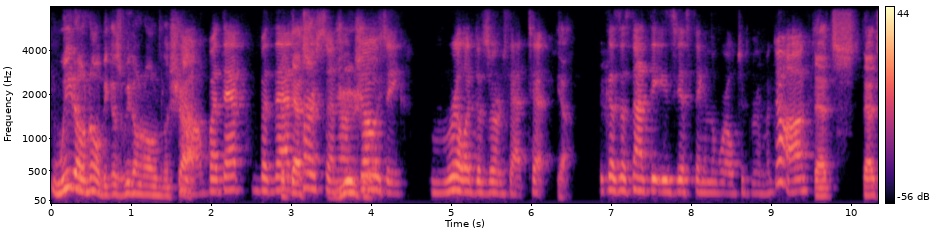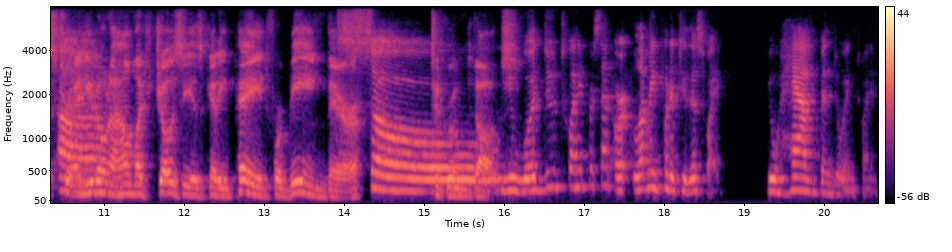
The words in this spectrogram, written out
We don't know because we don't own the shop. No, but that, but that that's person or Josie really deserves that tip. Yeah. Because it's not the easiest thing in the world to groom a dog. That's, that's true. And you don't know how much Josie is getting paid for being there. So. To groom the dogs. You would do twenty percent, or let me put it to you this way. you have been doing twenty percent.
